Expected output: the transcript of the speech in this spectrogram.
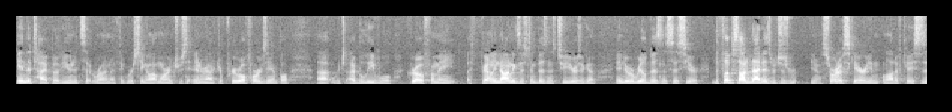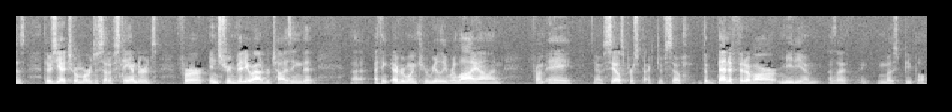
in the type of units that run. I think we're seeing a lot more interest in interactive pre-roll, for example, uh, which I believe will grow from a, a fairly non-existent business two years ago into a real business this year. The flip side of that is, which is you know, sort of scary in a lot of cases, is there's yet to emerge a set of standards for in-stream video advertising that uh, I think everyone can really rely on from a you know, sales perspective. So the benefit of our medium, as I think most people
